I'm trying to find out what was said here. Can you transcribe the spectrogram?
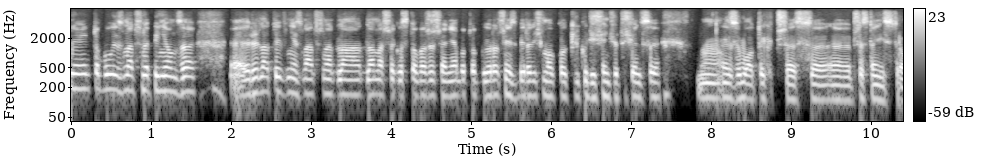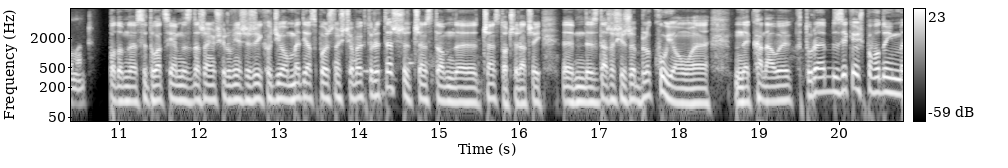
e, to były znaczne pieniądze, relatywnie znaczne dla, dla naszego stowarzyszenia, bo to rocznie zbieraliśmy około kilkudziesięciu tysięcy mm, złotych przez, przez ten instrument. Podobne sytuacje zdarzają się również, jeżeli chodzi o media społecznościowe, które też często, często czy raczej zdarza się, że blokują e, kanały, które z jakiegoś powodu im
